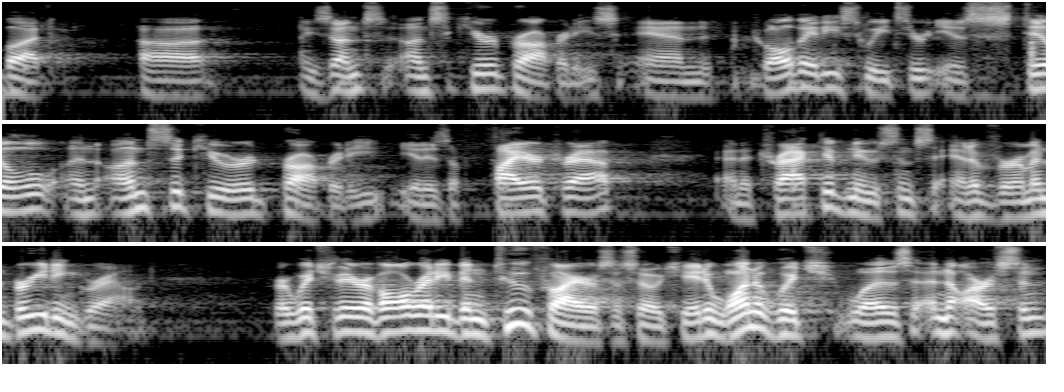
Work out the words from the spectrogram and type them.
but uh, these un- unsecured properties, and 1280 Sweetzer is still an unsecured property. It is a fire trap, an attractive nuisance, and a vermin breeding ground, for which there have already been two fires associated, one of which was an arson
